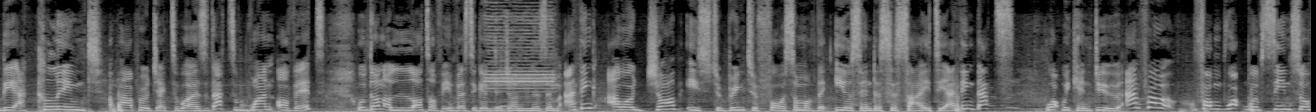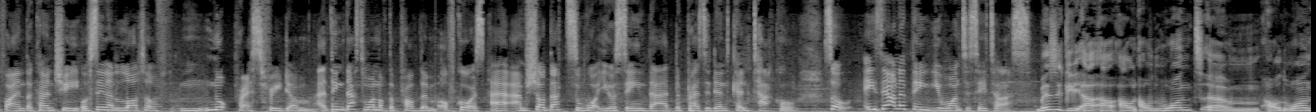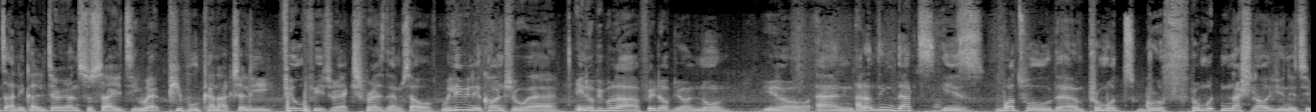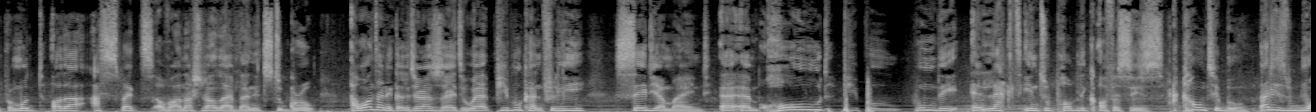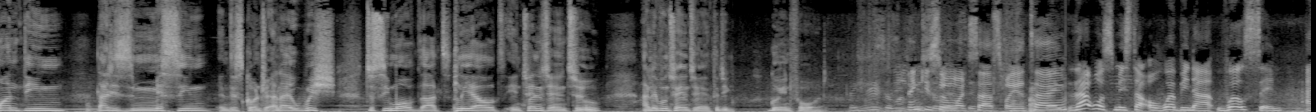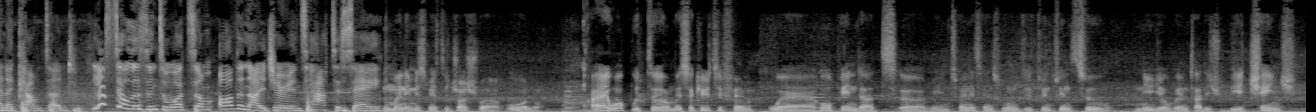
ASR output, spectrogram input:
the acclaimed power project was. That's one of it. We've done a lot of investigative journalism. I think our job is to bring to fore some of the ills in the society. I think that's what we can do. And from from what we've seen so far in the country, we've seen a lot of no press freedom. I think that's one of the problem. Of course, uh, I'm sure that's what you're saying that the president can tackle. So, is there anything you want to say to us? Basically, I, I, I would, I would want um, I would want an egalitarian society where people can actually feel free to express themselves. We live in a country where you know people are afraid of the unknown you know and i don't think that is what will um, promote growth promote national unity promote other aspects of our national life that needs to grow I want an egalitarian society where people can freely say their mind, uh, um, hold people whom they elect into public offices accountable. That is one thing that is missing in this country. And I wish to see more of that play out in 2022 and even 2023 going forward. Thank you so much, Sas, for your time. That was Mr. Owebina Wilson, an accountant. Let's still listen to what some other Nigerians had to say. My name is Mr. Joshua Owolo. I work with um, a security firm. We're hoping that uh, in 2021, 2022, New Year will enter, there should be a change,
